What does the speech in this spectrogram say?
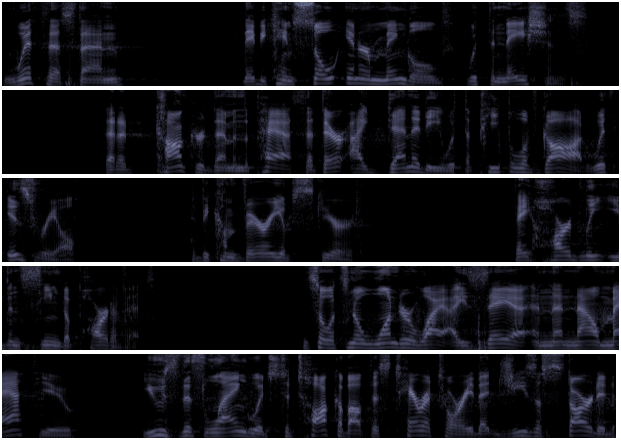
With this, then, they became so intermingled with the nations that had conquered them in the past that their identity with the people of God, with Israel, had become very obscured. They hardly even seemed a part of it. And so it's no wonder why Isaiah and then now Matthew use this language to talk about this territory that Jesus started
